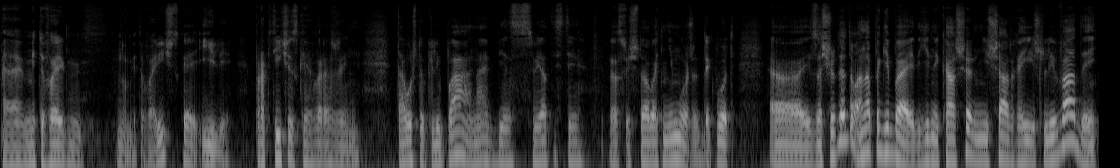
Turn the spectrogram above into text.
э, метафори, ну, метафорическое или практическое выражение того, что клипа, она без святости э, существовать не может. Так вот, э, за счет этого она погибает. Гинекашер нишар гаиш ливадой,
